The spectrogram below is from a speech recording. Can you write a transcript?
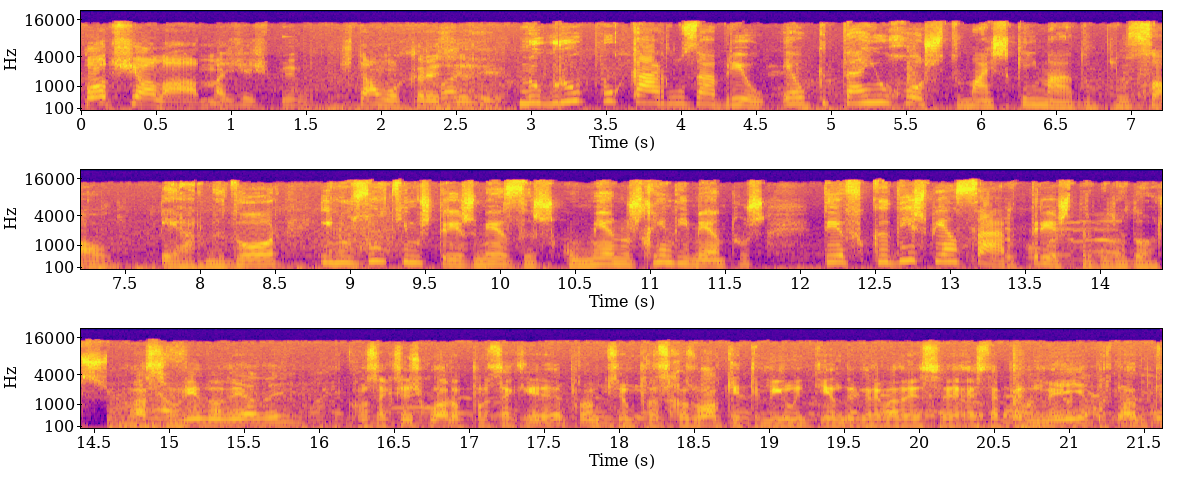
pode chegar lá, mas isto está uma crise. No grupo, Carlos Abreu é o que tem o rosto mais queimado pelo sol é armador e nos últimos três meses, com menos rendimentos, teve que dispensar três trabalhadores. Lá-se vendo o dia a dia, consegue ser escolar, por isso é que pronto, é um preço razoável, que também eu entendo a gravidez esta pandemia, portanto,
